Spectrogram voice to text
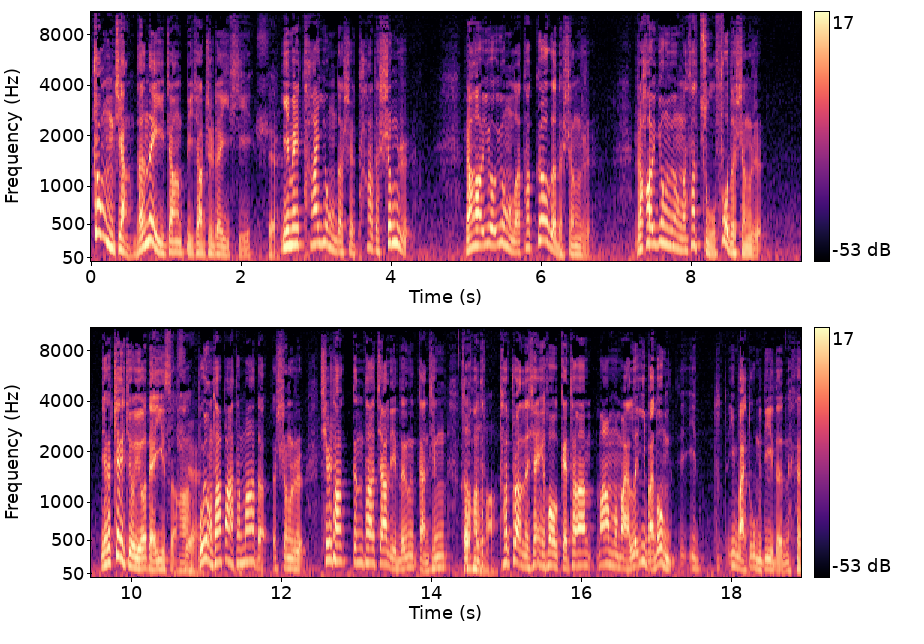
中奖的那一张比较值得一提，是因为他用的是他的生日，然后又用了他哥哥的生日。然后又用了他祖父的生日，你看这就有点意思哈，不用他爸他妈的生日。其实他跟他家里的感情很好，他他赚了钱以后给他妈妈买了一百多亩一一百多亩地的那个。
